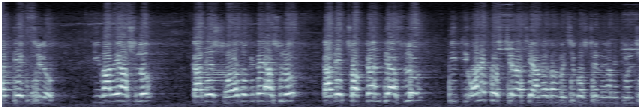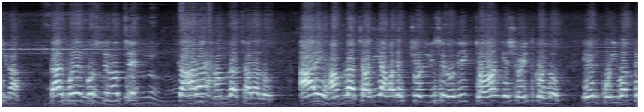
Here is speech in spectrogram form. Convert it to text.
আরডিএক্স ছিল। কীভাবে আসলো? কাদের সহযোগিতায় আসলো? কাদের চক্রান্তে আসলো? তৃতীয় অনেক কোশ্চেন আছে, আমি এখন বেশি কোশ্চেন আমি তুলছি না। তারপরে কোশ্চেন হচ্ছে, কারা হামলা চালালো? আর এই হামলা চালিয়ে আমাদের চল্লিশের অধিক জওয়ানকে শহীদ করল। এর পরিবর্তে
